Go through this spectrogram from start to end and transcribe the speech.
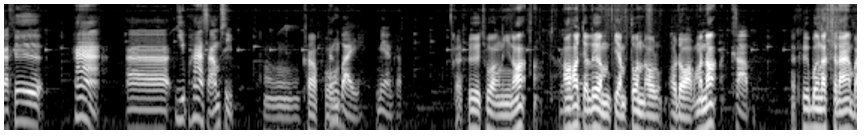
ก็คือห้าอ่ายี่ห้าสามสิบอ๋อครับผมทั้งใบแมนครับ ก็คือช่วงนี้เนาะเขาเขาจะเริ่มเตรียมต้นเอาเอาดอกมันเนาะครับ ก็คือเบื้องลักษณะใบ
